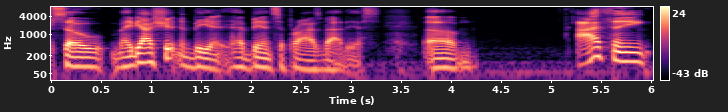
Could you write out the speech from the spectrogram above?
so maybe I shouldn't have been, have been surprised by this. Um, I think,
